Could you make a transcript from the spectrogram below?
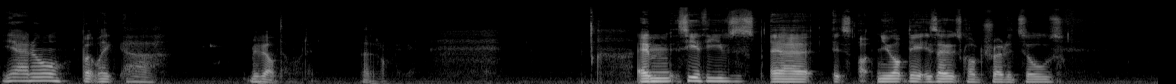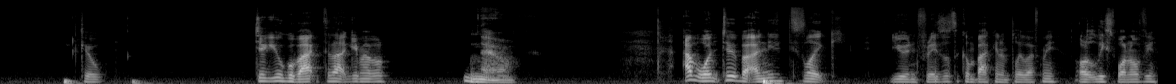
yeah, I know, but like, ah, maybe I'll download it. I don't know, maybe. Um, Sea of Thieves, uh, its uh, new update is out. It's called Shrouded Souls. Cool. Do you go back to that game ever? No, I want to, but I need like you and Fraser to come back in and play with me, or at least one of you.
